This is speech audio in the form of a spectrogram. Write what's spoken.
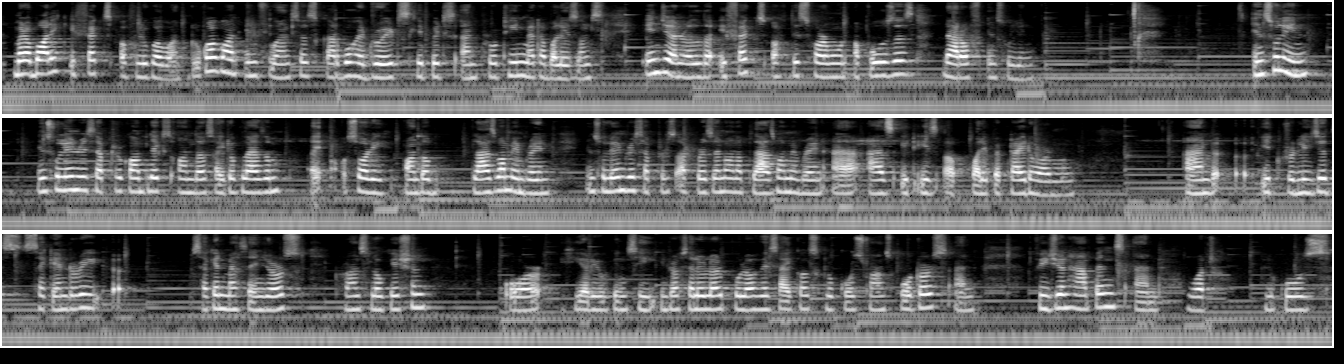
Metabolic effects of glucagon. Glucagon influences carbohydrates, lipids, and protein metabolisms. In general, the effects of this hormone opposes that of insulin. Insulin insulin receptor complex on the cytoplasm uh, sorry on the plasma membrane insulin receptors are present on the plasma membrane uh, as it is a polypeptide hormone and it releases secondary uh, second messengers translocation or here you can see intracellular pull of vesicles glucose transporters and fusion happens and what glucose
